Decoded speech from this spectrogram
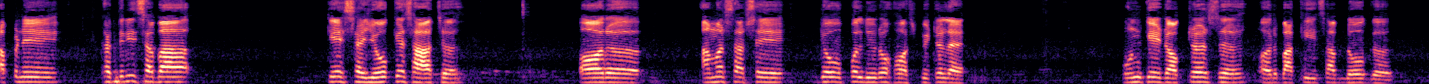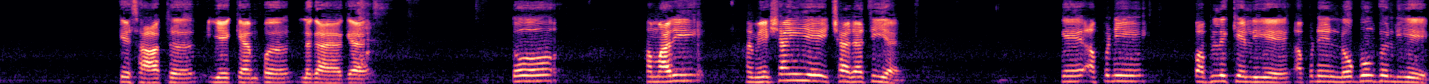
ਆਪਣੇ ਖਤਰੀ ਸਭਾ के सहयोग के साथ और अमृतसर से जो उपल न्यूरो हॉस्पिटल है, उनके डॉक्टर्स और बाकी सब लोग के साथ ये कैंप लगाया गया है। तो हमारी हमेशा ही ये इच्छा रहती है कि अपनी पब्लिक के लिए, अपने लोगों के लिए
